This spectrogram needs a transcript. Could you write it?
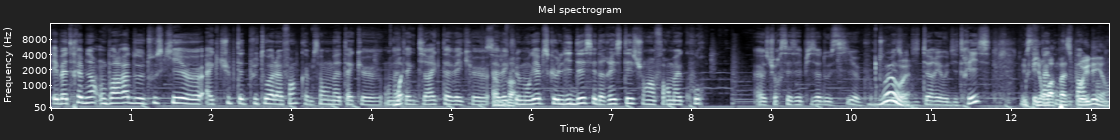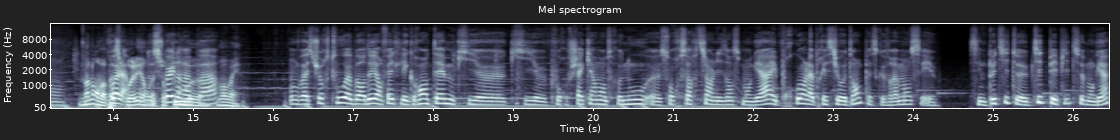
Et eh bah très bien, on parlera de tout ce qui est actu peut-être plutôt à la fin, comme ça on attaque, on attaque direct avec, avec le manga, parce que l'idée c'est de rester sur un format court euh, sur ces épisodes aussi euh, pour tous les auditeurs et auditrices. et puis on va pas spoiler. Hein. Non, non, on va pas spoiler. On, va surtout. Euh, on va surtout aborder en fait les grands thèmes qui, qui pour chacun d'entre nous, sont ressortis en lisant ce manga et pourquoi on l'apprécie autant parce que vraiment c'est c'est une petite petite pépite ce manga.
